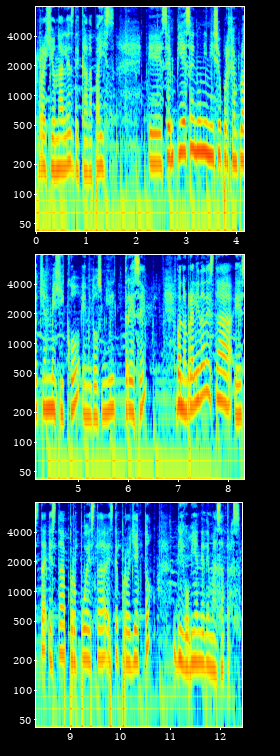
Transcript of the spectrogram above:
regionales de cada país eh, se empieza en un inicio por ejemplo aquí en México en 2013 bueno, en realidad esta, esta, esta propuesta, este proyecto, digo, viene de más atrás.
